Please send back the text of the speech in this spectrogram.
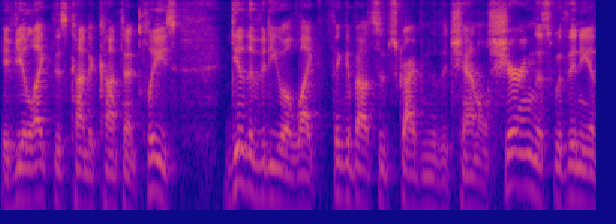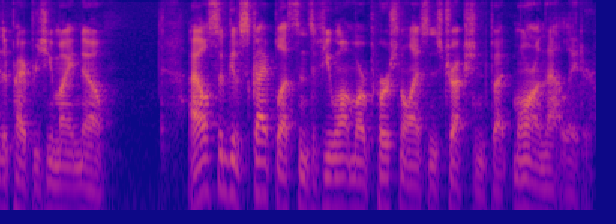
If you like this kind of content, please give the video a like. Think about subscribing to the channel, sharing this with any other pipers you might know. I also give Skype lessons if you want more personalized instruction, but more on that later.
